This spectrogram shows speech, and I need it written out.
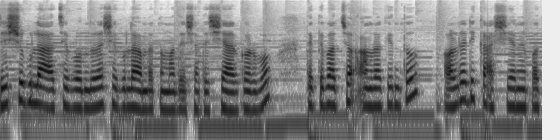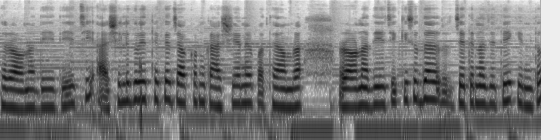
দৃশ্যগুলো আছে বন্ধুরা, সেগুলো আমরা তোমাদের সাথে শেয়ার করব। দেখতে পাচ্ছ, আমরা কিন্তু অলরেডি কাশিয়ানের পথে রওনা দিয়ে দিয়েছি। আর শিলিগুড়ি থেকে যখন কাশিয়ানের পথে আমরা রওনা দিয়েছি, কিছু দূর যেতে না যেতেই কিন্তু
